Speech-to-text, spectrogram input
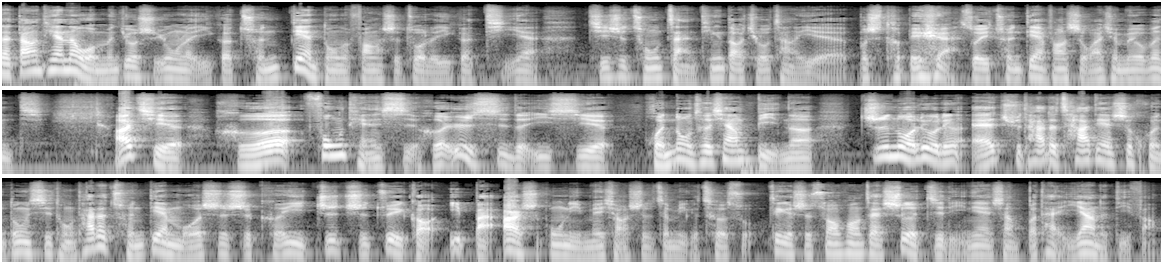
那当天呢，我们就是用了一个纯电动的方式做了一个体验。其实从展厅到球场也不是特别远，所以纯电方式完全没有问题。而且和丰田系和日系的一些混动车相比呢，芝诺六零 H 它的插电式混动系统，它的纯电模式是可以支持最高一百二十公里每小时的这么一个车速。这个是双方在设计理念上不太一样的地方。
